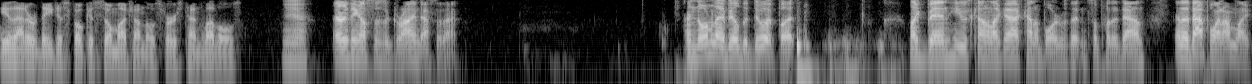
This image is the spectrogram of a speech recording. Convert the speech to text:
Either that or they just focus so much on those first ten levels. Yeah. Everything else is a grind after that. And normally I'd be able to do it, but like Ben, he was kind of like, ah, kind of bored with it, and so put it down. And at that point, I'm like,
